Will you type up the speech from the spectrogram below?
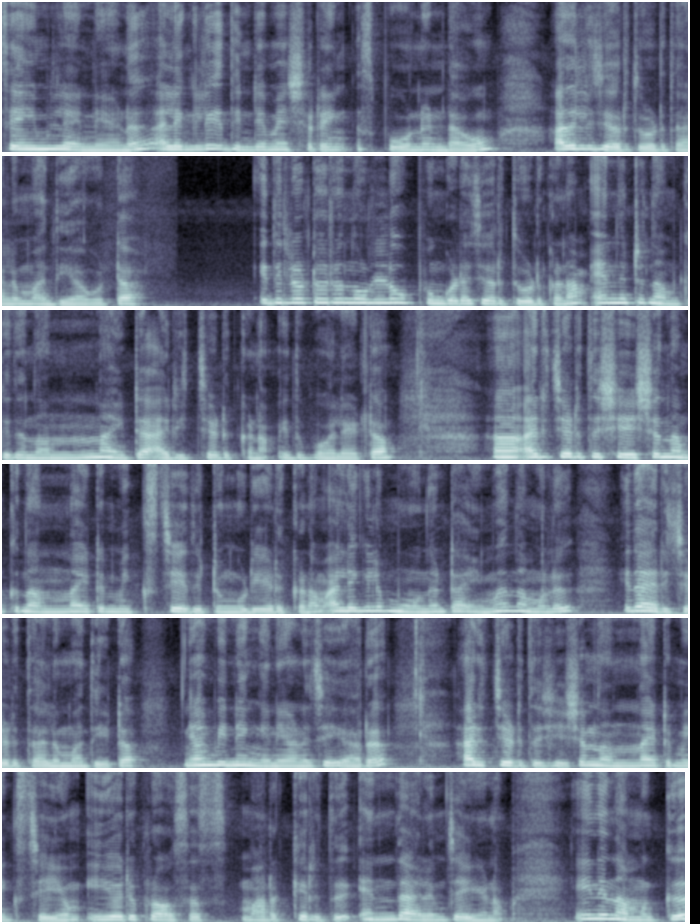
സെയിമിൽ തന്നെയാണ്. അല്ലെങ്കിൽ ഇതിന്റെ മെഷറിങ് സ്പൂൺ ഉണ്ടാവും. അതിൽ ചേർത്ത് കൊടുത്താലും മതിയാവും കേട്ടോ. ഇതിലോട്ടൊരു നുള്ളു ഉപ്പും കൂടെ ചേർത്ത് കൊടുക്കണം. എന്നിട്ട് നമുക്കിത് നന്നായിട്ട് അരിച്ചെടുക്കണം ഇതുപോലെ കേട്ടോ. അരിച്ചെടുത്ത ശേഷം നമുക്ക് നന്നായിട്ട് മിക്സ് ചെയ്തിട്ടും കൂടി എടുക്കണം. അല്ലെങ്കിൽ മൂന്ന് ടൈം നമ്മൾ ഇത് അരിച്ചെടുത്താലും മതി കേട്ടോ ഞാൻ പിന്നെ എങ്ങനെയാണ് ചെയ്യാറ്? അരിച്ചെടുത്ത ശേഷം നന്നായിട്ട് മിക്സ് ചെയ്യും. ഈ ഒരു പ്രോസസ്സ് മറക്കരുത്. എന്തായാലും ചെയ്യണം. ഇനി നമുക്ക്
